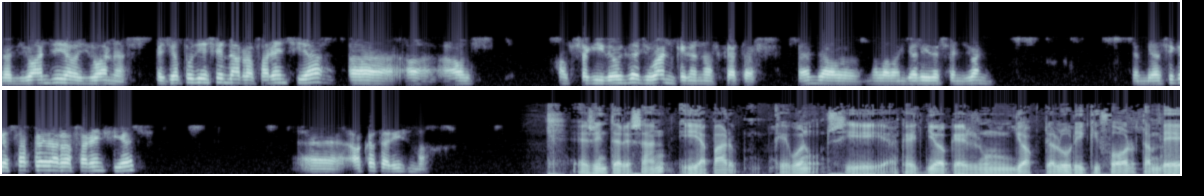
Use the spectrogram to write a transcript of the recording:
dels Joans i de les Joanes. Això podria ser una referència a, a, als, als seguidors de Joan, que eren els càtars, saps? Del, de l'Evangeli de Sant Joan. També, o sigui que està ple de referències eh, al catarisme. És interessant i a part que, bueno, si aquest lloc és un lloc telúric i fort, també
